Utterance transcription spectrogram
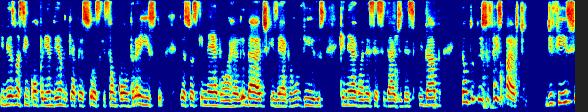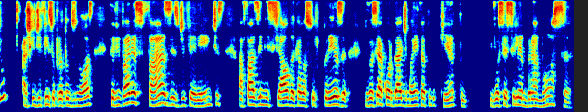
e mesmo assim compreendendo que há pessoas que são contra isto, pessoas que negam a realidade, que negam o vírus, que negam a necessidade desse cuidado. Então, tudo isso fez parte. Difícil, acho que difícil para todos nós, teve várias fases diferentes. A fase inicial daquela surpresa de você acordar de manhã e estar tá tudo quieto, e você se lembrar, nossa,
